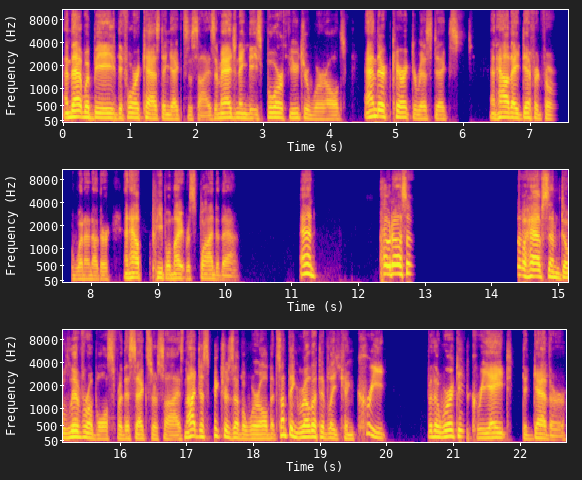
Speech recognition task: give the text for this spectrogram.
And that would be the forecasting exercise, imagining these four future worlds and their characteristics and how they differed from one another and how people might respond to that. And I would also have some deliverables for this exercise, not just pictures of a world, but something relatively concrete for the work to create together.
